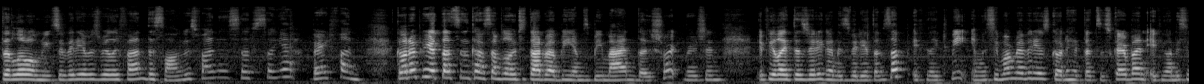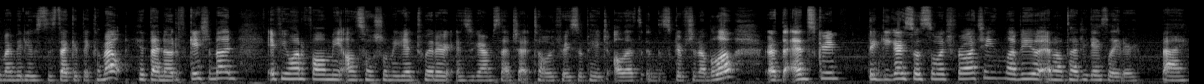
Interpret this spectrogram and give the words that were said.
The little music video was really fun. The song was fun and stuff. So yeah, very fun. Go up here, thoughts in the comments down below what you thought about BM's Be Mine, the short version. If you liked this video, go give this video a thumbs up. If you liked me and want to see more of my videos, go and hit that subscribe button. If you want to see my videos the second they come out, hit that notification button. If you want to follow me on social media, Twitter, Instagram, Snapchat, tell me Facebook page, all that's in the description down below or at the end screen. Thank you guys so, so much for watching. Love you, and I'll talk to you guys later. Bye.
